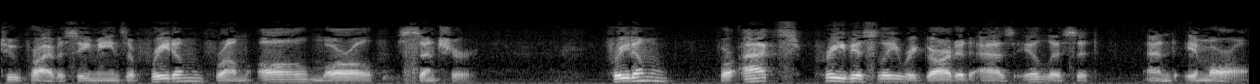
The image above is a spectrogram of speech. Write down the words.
to privacy means a freedom from all moral censure. Freedom for acts previously regarded as illicit and immoral.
